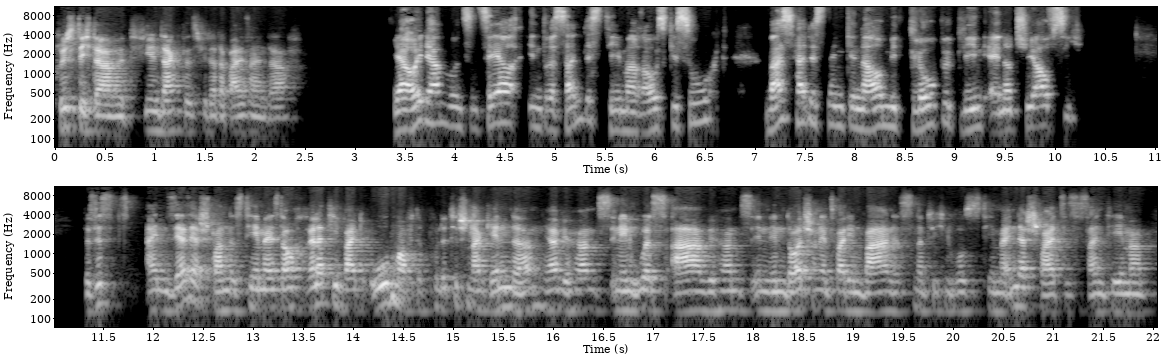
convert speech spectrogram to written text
Grüß dich, David. Vielen Dank, dass ich wieder dabei sein darf. Ja, heute haben wir uns ein sehr interessantes Thema rausgesucht. Was hat es denn genau mit Global Clean Energy auf sich? Das ist ein sehr, sehr spannendes Thema, ist auch relativ weit oben auf der politischen Agenda. Ja, wir hören es in den USA, wir hören es in, in Deutschland jetzt bei den Wahlen, ist natürlich ein großes Thema. In der Schweiz ist es ein Thema.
